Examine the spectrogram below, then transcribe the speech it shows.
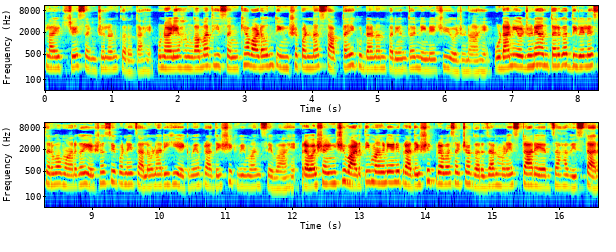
फ्लाईटचे संचलन करत आहे. उन्हाळी हंगामात ही संख्या वाढवून तीनशे पन्नास साप्ताहिक उड्डाणांपर्यंत नेण्याची योजना आहे. उडान योजनेअंतर्गत दिलेले सर्व मार्ग यशस्वीपणे चालवणारी ही एकमेव प्रादेशिक विमान सेवा आहे. प्रवाशांची वाढती मागणी आणि प्रादेशिक प्रवासाच्या गरजांमुळे स्टार एअरचा हा विस्तार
